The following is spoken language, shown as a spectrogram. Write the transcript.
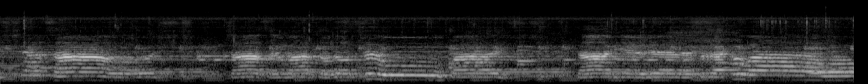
Iść na całość? Czasem warto dobrze upaść. Tak niewiele brakowało.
